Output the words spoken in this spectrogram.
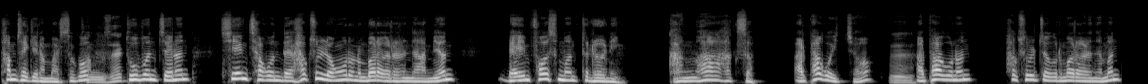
탐색이란 말 쓰고 탐색, 두 번째는 시행착오인데 학술 용어로는 뭐라 그러느냐 하면 reinforcement learning, 강화 학습. 알파고 있죠. 예. 알파고는 학술적으로 뭐라 그러냐면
